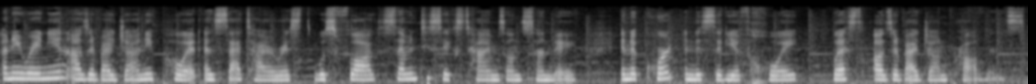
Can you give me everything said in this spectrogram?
An Iranian Azerbaijani poet and satirist was flogged 76 times on Sunday in a court in the city of Khoy, West Azerbaijan province.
